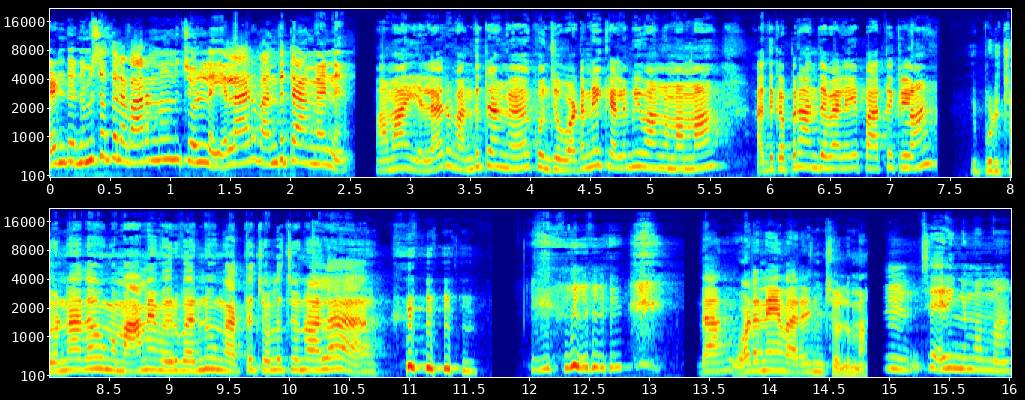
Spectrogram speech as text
ரெண்டு நிமிஷத்துல வரணும்னு சொல்லு. எல்லாரும் வந்துட்டாங்கன்னு. மாமா எல்லாரும் வந்துட்டாங்க. கொஞ்சம் உடனே கிளம்பி வாங்க மாமா. அதுக்கப்புறம் அந்த வேலையை பார்த்துக்கலாம். இப்படி சொன்னாதான் உங்க மாமன் வருவாருன்னு உங்க அத்தை சொல்ல சொன்னாலா இந்தா உடனே வரேன்னு சொல்லுமா. ம் சரிங்க மாமா.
